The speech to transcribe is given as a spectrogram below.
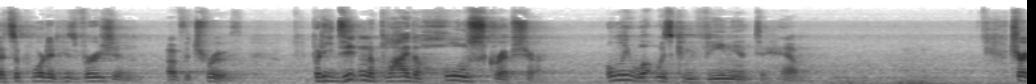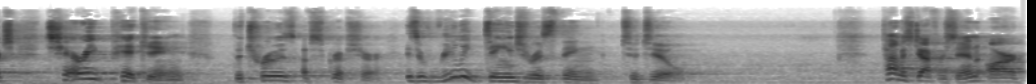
that supported his version of the truth. But he didn't apply the whole scripture, only what was convenient to him. Church, cherry picking the truths of Scripture is a really dangerous thing to do. Thomas Jefferson, our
